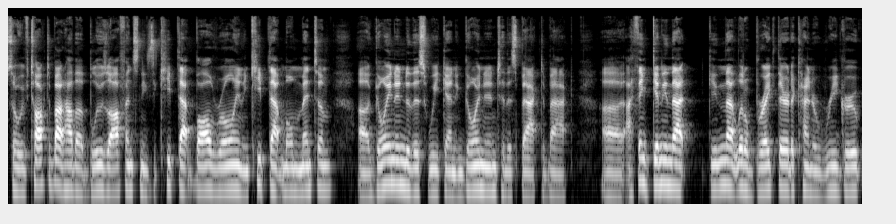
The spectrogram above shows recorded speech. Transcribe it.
So we've talked about how the Blues offense needs to keep that ball rolling and keep that momentum uh, going into this weekend and going into this back to back. I think getting that getting that little break there to kind of regroup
